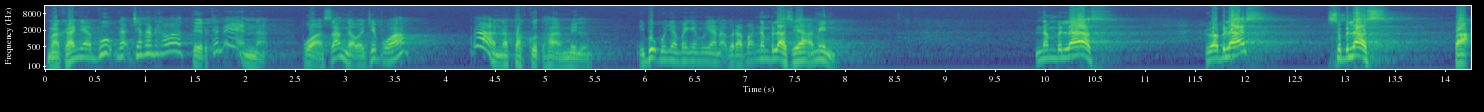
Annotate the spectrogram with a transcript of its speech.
makanya bu nggak jangan khawatir kan enak puasa nggak wajib puasa mana takut hamil ibu punya pengen punya anak berapa 16 ya amin 16 12 11 Pak,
